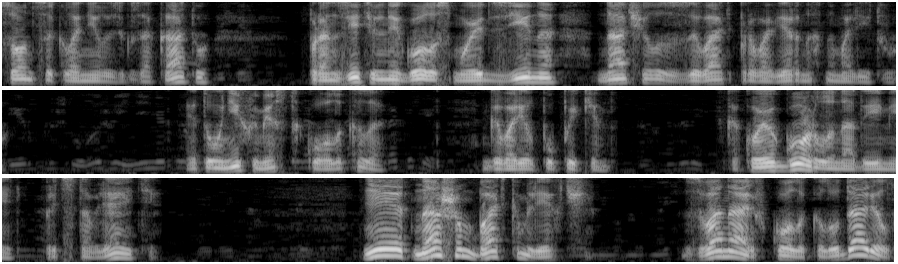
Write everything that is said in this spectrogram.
Солнце клонилось к закату, пронзительный голос Муэдзина начал сзывать правоверных на молитву. «Это у них вместо колокола», — говорил Пупыкин. «Какое горло надо иметь, представляете?» «Нет, нашим батькам легче. Звонарь в колокол ударил,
